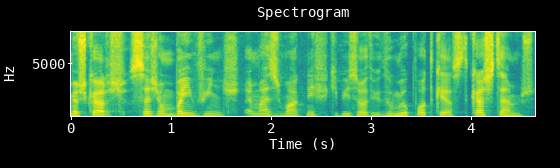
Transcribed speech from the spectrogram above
Meus caros, sejam bem-vindos a mais um magnífico episódio do meu podcast. Cá estamos,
